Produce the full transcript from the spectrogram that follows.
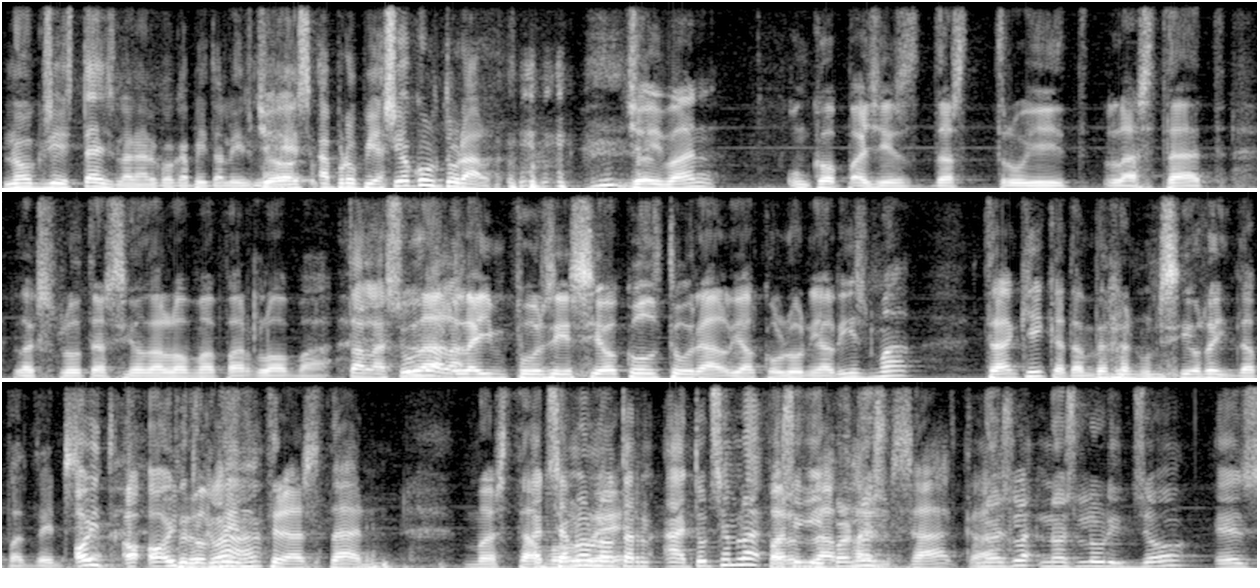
no existeix l'anarcocapitalisme, Jo- és apropiació cultural. Jo, Ivan, un cop hagis destruït l'Estat, l'explotació de l'home per l'home, la la, la- imposició cultural i el colonialisme, tranqui, que també renuncio a la independència. Oi, o- oi, Però clar. mentrestant m'està molt sembla bé... altern... Ah, tu et sembla... per o sigui, però no és, clar. no és, no és l'horitzó, és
